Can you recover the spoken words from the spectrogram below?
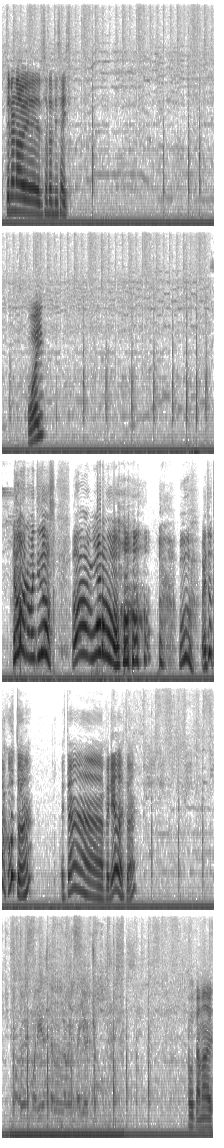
Estoy en la nave 76. Wave. ¡No! ¡92! ¡Ah, mierda! Uf, esto está justo, ¿eh? Está peleado esto, ¿eh? Puta madre.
